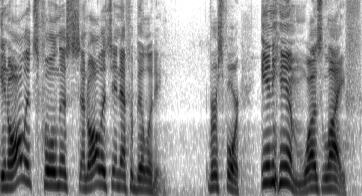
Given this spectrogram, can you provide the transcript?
in all its fullness and all its ineffability. Verse 4 In him was life,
